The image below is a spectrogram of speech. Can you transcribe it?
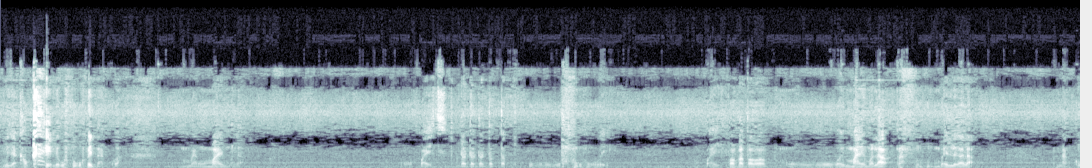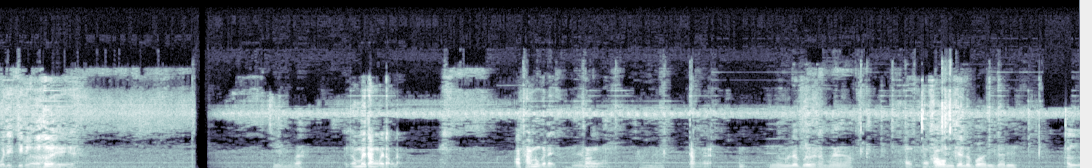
ไม่อยากเข้าใกล้เลยโอ้ยหนักกว่าแม่งไหม้หมดแล้วไฟตัดตัดตัดตัดโอ้โหไปปับปับปับโอ้โหไหม้หมดแล้ว ไม่เหลือแล้วหน่ากลัวจริงๆเลย ฉีดป่ะเอาไม่ต้องไม่ต้องละเอาถังนู้นก็ได้ถังทางไหนถังอะเดี๋ยวมันระเบิดทำไงอะของของโฟเขามจะระเบิดอีกแล้วดิเออ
